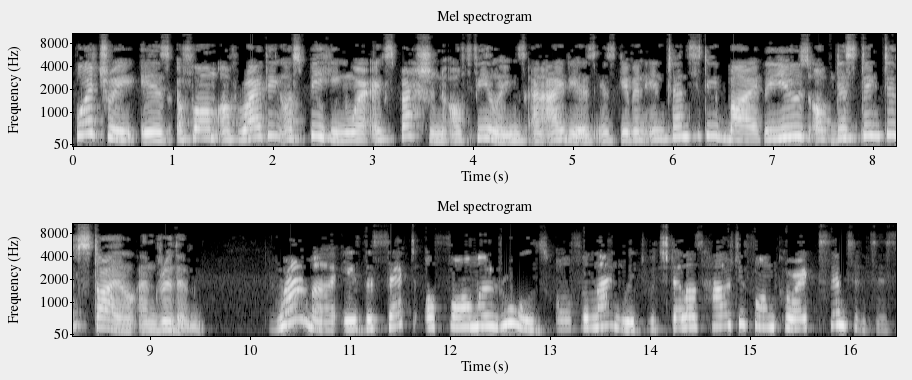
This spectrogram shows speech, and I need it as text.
Poetry is a form of writing or speaking where expression of feelings and ideas is given intensity by the use of distinctive style and rhythm. Grammar is the set of formal rules of a language which tell us how to form correct sentences.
